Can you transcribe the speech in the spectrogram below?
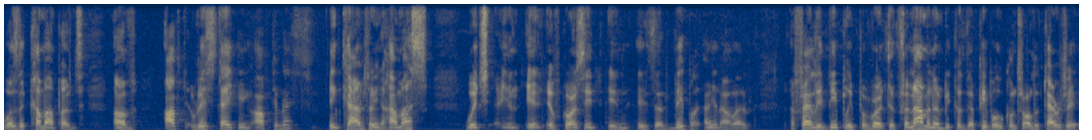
was the comeuppance of opt- risk-taking optimists encountering Hamas, which, in, in, of course, it in, is a deep, you know, a, a fairly deeply perverted phenomenon because there are people who control the territory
